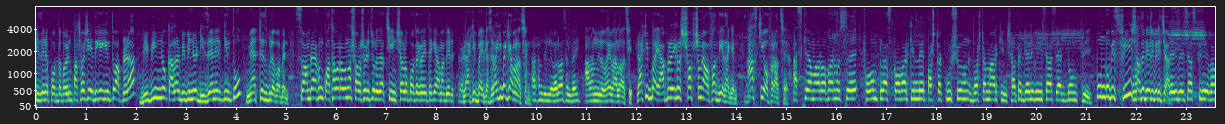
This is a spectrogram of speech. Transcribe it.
ডিজাইনের পদ্মা পাবেন। পাশাপাশি এদিকে কিন্তু আপনারা বিভিন্ন কালার বিভিন্ন ডিজাইনের কিন্তু ম্যাট্রেসগুলো পাবেন। সো আমরা এখন কথা বলব না সরাসরি চলে যাচ্ছি ইনশাল্লাহ পদ্মাগালি থেকে আমাদের রাকিব ভাইয়ের কাছে। রাকিব ভাই কেমন আছেন? আলহামদুলিল্লাহ ভালো আছেন ভাই। আলহামদুলিল্লাহ ভাই ভালো আছি। রাকিব ভাই আপনার এখানে সবসময় অফার দিয়ে থাকেন। আজ কি অফার আছে? আজকে আমার অফার হচ্ছে ফোম প্লাস কভার কিনলে পাঁচটা কুশন দশটা মার্কিন সাথে ডেলিভারি চার্জ একদম ফ্রি পনেরো পিস ফ্রি সাথে delivery charge delivery charge free এবং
